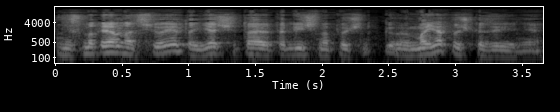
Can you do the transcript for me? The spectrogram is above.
Несмотря на все это, я считаю, это лично точно, э, моя точка зрения,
